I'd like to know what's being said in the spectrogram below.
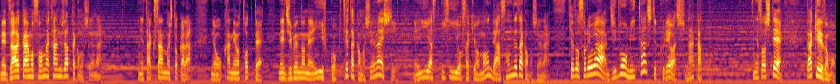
ね、ザーカイもそんな感じだったかもしれない、ね、たくさんの人から、ね、お金を取ってね、自分のねいい服を着てたかもしれないし、ね、いいやいいお酒を飲んで遊んでたかもしれない。けどそれは自分を満たしてくれはしなかった、ね、そしてだけれども、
